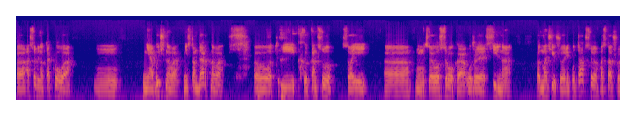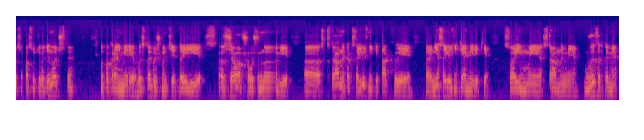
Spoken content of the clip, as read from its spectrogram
особенно такого необычного, нестандартного, вот, и к концу своей, э, своего срока уже сильно подмочившего репутацию, оставшегося, по сути, в одиночестве, ну, по крайней мере, в истеблишменте, да и разочаровавшего очень многие э, страны, как союзники, так и э, не союзники Америки, своими странными выходками.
